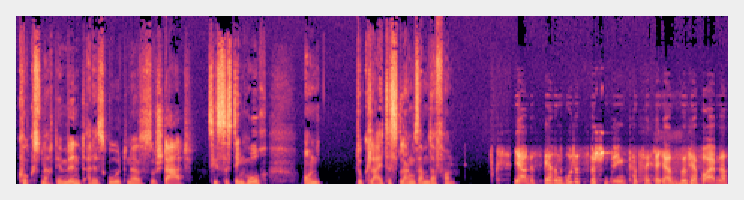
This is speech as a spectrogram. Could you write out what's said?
guckst nach dem Wind, alles gut, und dann hast du Start, ziehst das Ding hoch und du gleitest langsam davon. Ja, und das wäre ein gutes Zwischending tatsächlich. Also es ist ja vor allem das,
